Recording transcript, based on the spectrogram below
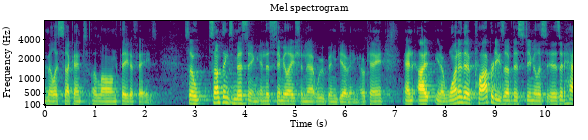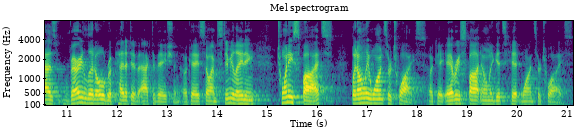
millisecond long theta phase. So something's missing in the stimulation that we've been giving, okay? And I, you know, one of the properties of this stimulus is it has very little repetitive activation, okay? So I'm stimulating 20 spots, but only once or twice, okay? Every spot only gets hit once or twice.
